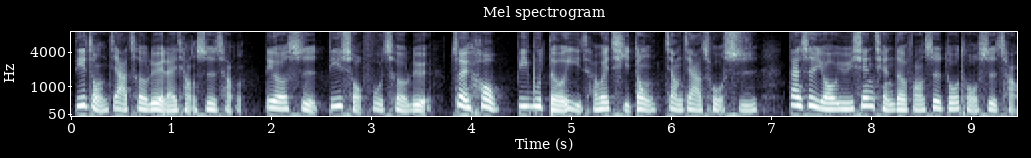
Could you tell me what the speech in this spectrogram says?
低总价策略来抢市场；第二是低首付策略；最后逼不得已才会启动降价措施。但是由于先前的房市多头市场，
